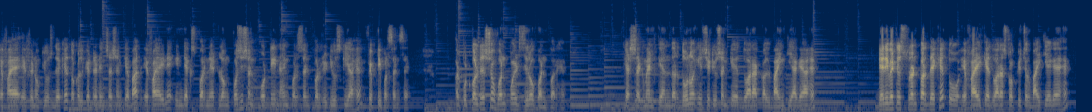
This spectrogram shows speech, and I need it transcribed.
F I F N O क्यूज देखे तो कल के ट्रेडिंग सेशन के बाद एफ़ आई आई ने इंडेक्स पर नेट लॉन्ग पोजीशन 49 परसेंट पर रिड्यूस किया है 50 परसेंट से। और पुट कॉल रेशियो 1.01 पर है। कैश सेगमेंट के अंदर दोनों इंस्टीट्यूशन के द्वारा कल बाइंग किया गया है। डेरिवेटिव फ्रंट पर देखें तो एफ़ के द्वारा स्टॉक फ्यूचर बाई किए गए हैं।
